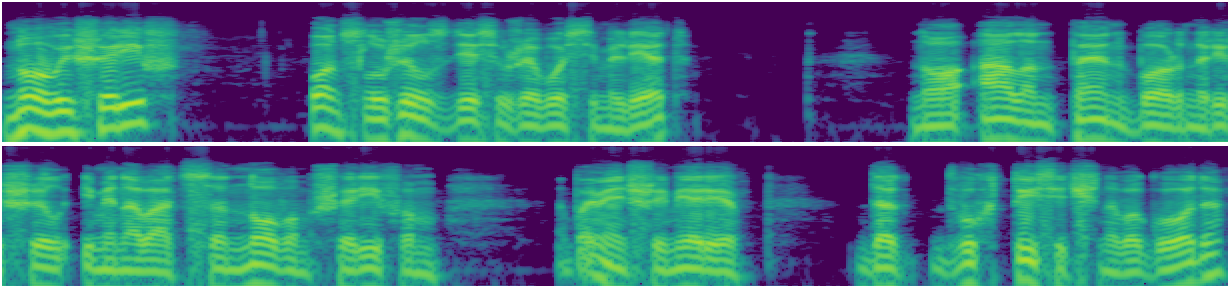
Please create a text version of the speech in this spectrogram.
Новый шериф, он служил здесь уже восемь лет, но Алан Пенборн решил именоваться новым шерифом, по меньшей мере, до двухтысячного года,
